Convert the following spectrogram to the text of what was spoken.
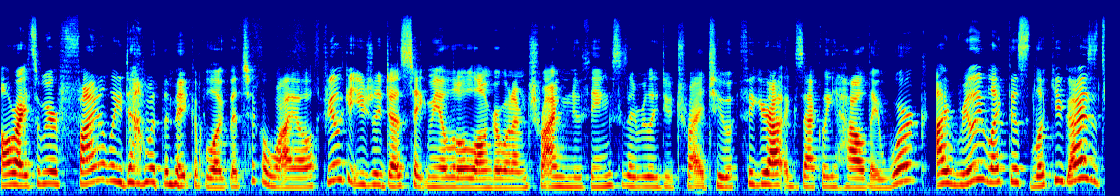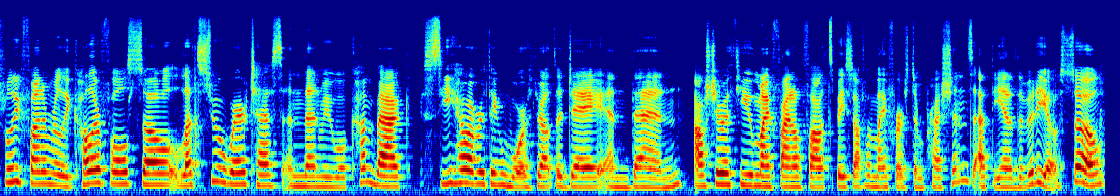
Alright, so we are finally done with the makeup look. That took a while. I feel like it usually does take me a little longer when I'm trying new things because I really do try to figure out exactly how they work. I really like this look, you guys. It's really fun and really colorful. So let's do a wear test and then we will come back, see how everything wore throughout the day, and then I'll share with you my final thoughts based off of my first impressions at the end of the video. So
